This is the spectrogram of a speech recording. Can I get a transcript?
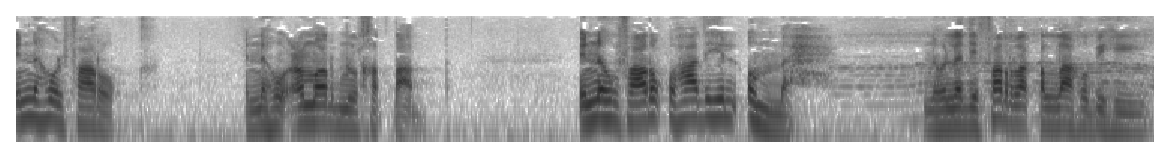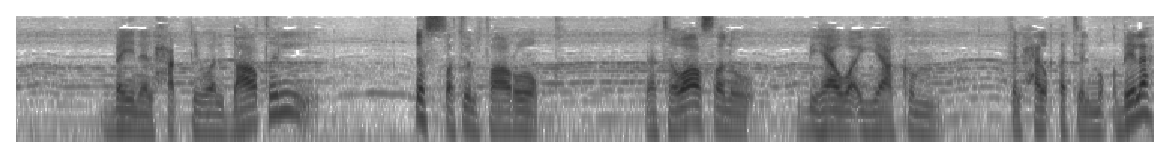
إنه الفاروق إنه عمر بن الخطاب إنه فاروق هذه الأمة إنه الذي فرق الله به بين الحق والباطل. قصة الفاروق نتواصل بها وإياكم في الحلقة المقبلة.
